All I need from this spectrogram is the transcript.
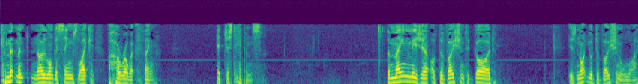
commitment no longer seems like a heroic thing. It just happens. The main measure of devotion to God is not your devotional life,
